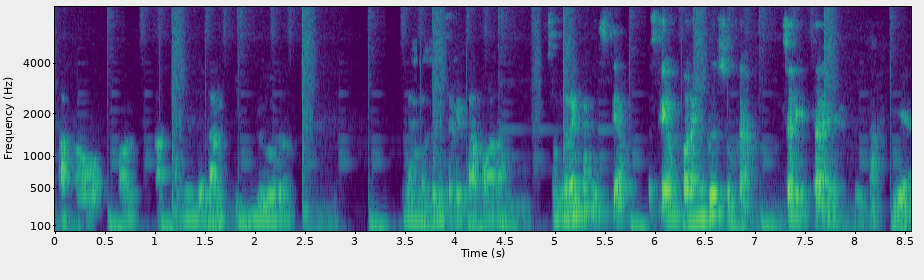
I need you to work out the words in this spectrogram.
atau atau menjelang tidur dengerin cerita orang. Sebenarnya kan setiap setiap orang itu suka cerita ya. Entah dia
